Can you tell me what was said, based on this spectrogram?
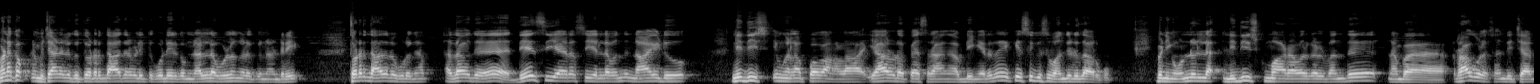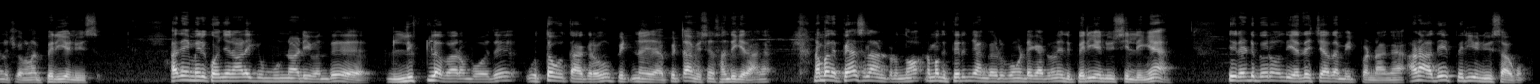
வணக்கம். நம்ம சேனலுக்கு தொடர்ந்து ஆதரவளித்து கொண்டிருக்கும் நல்ல உள்ளங்களுக்கு நன்றி. தொடர்ந்து ஆதரவு கொடுங்க. அதாவது தேசிய அரசியலில் வந்து நாயுடு நிதிஷ் இவங்கெல்லாம் போவாங்களா? யாரோட பேசுகிறாங்க அப்படிங்கிறது கிசு கிசு வந்துட்டு தான் இருக்கும். இப்போ நீங்கள் ஒன்றும் இல்லை. நிதிஷ்குமார் அவர்கள் வந்து நம்ம ராகுலை சந்திச்சாருன்னு வச்சுக்கோங்களேன் பெரிய நியூஸ் அதேமாரி கொஞ்ச நாளைக்கு முன்னாடி வந்து லிஃப்ட்டில் வரும்போது உத்தவ் தாக்கரவும் பிட்ன பிட்டா விஷயம் சந்திக்கிறாங்க. நம்ம அதை பேசலான்ட்டு இருந்தோம். நமக்கு தெரிஞ்ச அங்கே இருக்கவங்கள்ட்ட கேட்டோம்னா இது பெரிய நியூஸ் இல்லைங்க. இது ரெண்டு பேரும் வந்து எதேச்சியாக தான் மீட் பண்ணாங்க. ஆனால் அதே பெரிய நியூஸ் ஆகும்.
